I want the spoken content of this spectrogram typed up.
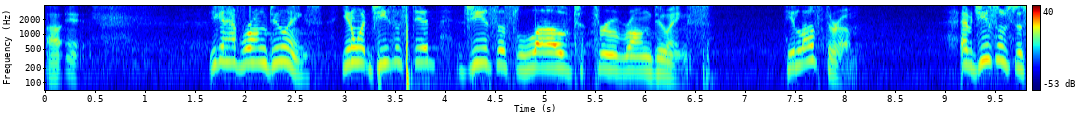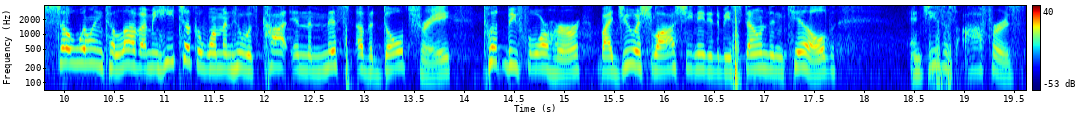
Uh, eh. you can have wrongdoings. You know what Jesus did? Jesus loved through wrongdoings. He loved through them. And Jesus was just so willing to love. I mean, he took a woman who was caught in the midst of adultery, put before her by Jewish law, she needed to be stoned and killed. And Jesus offers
